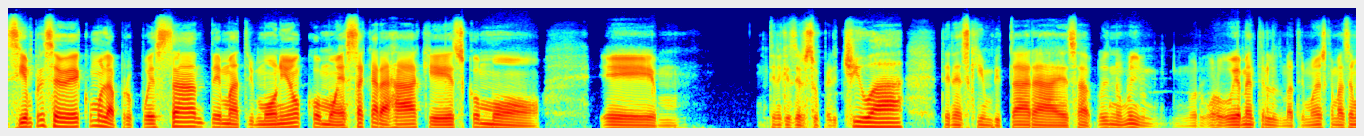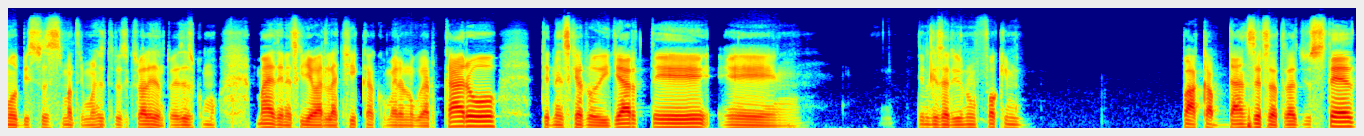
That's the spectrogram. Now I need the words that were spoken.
siempre se ve como la propuesta de matrimonio como esta carajada que es como, em, tiene que ser súper chiva, tienes que invitar a esa, bueno, bueno, obviamente los matrimonios que más hemos visto es matrimonios heterosexuales, entonces es como, madre, tenés que llevar a la chica a comer a un lugar caro, tenés que arrodillarte, eh, tiene que salir un fucking backup dancers atrás de usted,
